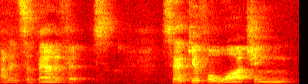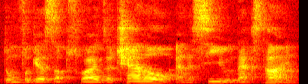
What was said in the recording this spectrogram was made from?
and its benefits. Thank you for watching. Don't forget to subscribe the channel and see you next time.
